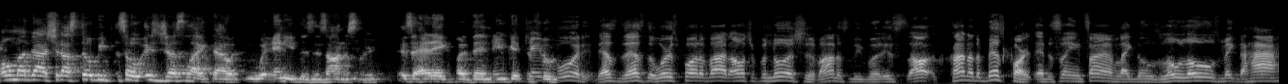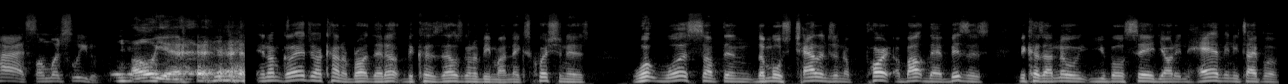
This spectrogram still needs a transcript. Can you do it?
Oh my God, should I still be so it's just like that with, with any business, honestly. Mm-hmm. It's a headache, but then you get the can't fruit. avoid it. That's that's the worst part about entrepreneurship, honestly. But it's all, kind of the best part at the same time. Like those low lows make the high highs so much sweeter. Oh yeah. and I'm glad y'all kind of brought that up because that was going to be my next question is what was something the most challenging part about that business because I know you both said y'all didn't have any type of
